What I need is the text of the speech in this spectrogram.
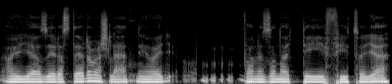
hogy ugye azért azt érdemes látni, hogy van ez a nagy tévhit, hogy a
